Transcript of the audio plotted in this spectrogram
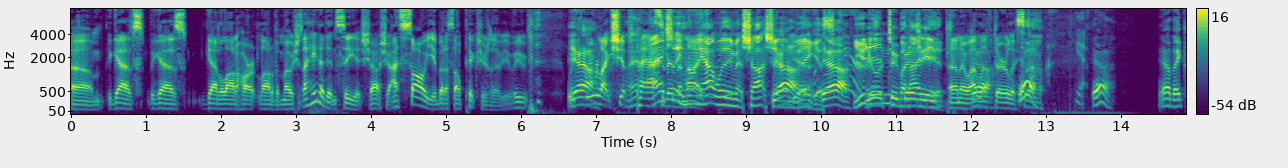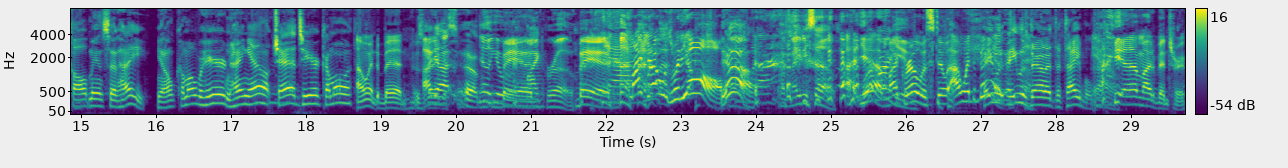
Um, the guys, the guys got a lot of heart, a lot of emotions. I hate I didn't see it, shot show. I saw you, but I saw pictures of you. We, we, Yeah. we were like ships I, I actually in the hung night. out with him at Shot Show Yeah. in Vegas. Yeah. you, You were didn't, too but I did. I know. I left early. So. Yeah. Yeah. Yeah, they called me and said, "Hey, you know, come over here and hang out. Chad's here. Come on." I went to bed. It was I got Vegas. uh, No, you were bed. with Mike Rowe. Bed. Yeah. Mike Rowe was with y'all. Yeah, Uh, maybe so. Where yeah. were Mike you? Rowe was still. I went to bed. he was he was down at the table. yeah, that might have been true.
